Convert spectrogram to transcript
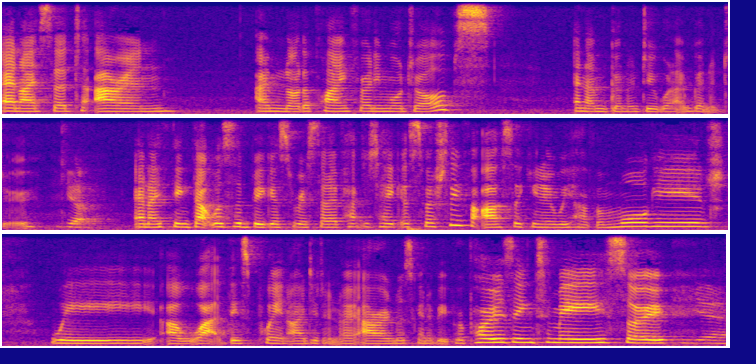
And I said to Aaron, I'm not applying for any more jobs and I'm going to do what I'm going to do. Yeah. And I think that was the biggest risk that I've had to take, especially for us. Like, you know, we have a mortgage. We, uh, well, at this point, I didn't know Aaron was going to be proposing to me. So, Yeah.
